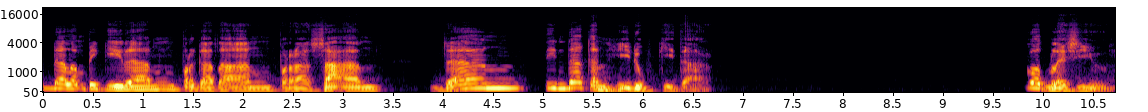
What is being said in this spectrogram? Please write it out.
dalam pikiran, perkataan, perasaan, dan tindakan hidup kita. God bless you.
